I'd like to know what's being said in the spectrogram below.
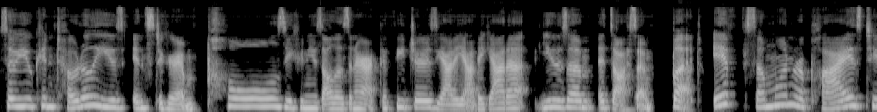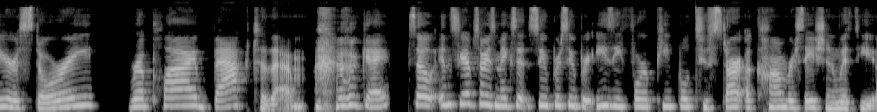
So you can totally use Instagram polls. You can use all those interactive features, yada, yada, yada. Use them. It's awesome. But if someone replies to your story, reply back to them. okay. So Instagram stories makes it super, super easy for people to start a conversation with you,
